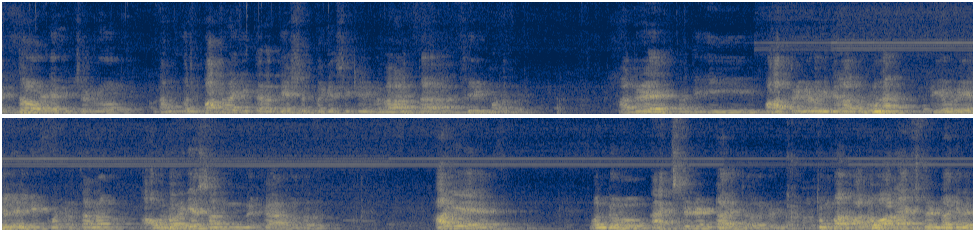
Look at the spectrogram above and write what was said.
ಎಂಥ ಒಳ್ಳೆ ಪಿಕ್ಚರು ನಮ್ಗೊಂದು ಪಾತ್ರ ಈ ಥರ ದೇಶದ ಬಗ್ಗೆ ಸಿಕ್ಲಿಲ್ವಲ್ಲ ಅಂತ ಫೀಲ್ ಮಾಡೋದು ಆದರೆ ಅದು ಈ ಪಾತ್ರೆಗಳು ಇದೆಯಲ್ಲ ಅದು ಋಣ. ದೇವರು ಎಲ್ಲೆಲ್ಲಿ ಕೊಟ್ಟಿರ್ತಾನೋ ಅವ್ರವ್ರಿಗೆ ಸಂದಕ್ಕೆ ಆಗೋದು ಅದು. ಹಾಗೆ ಒಂದು ಆಕ್ಸಿಡೆಂಟ್ ಆಯಿತು ಅದರಲ್ಲಿ ತುಂಬ ಹಲವಾರು ಆಕ್ಸಿಡೆಂಟ್ ಆಗಿದೆ.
